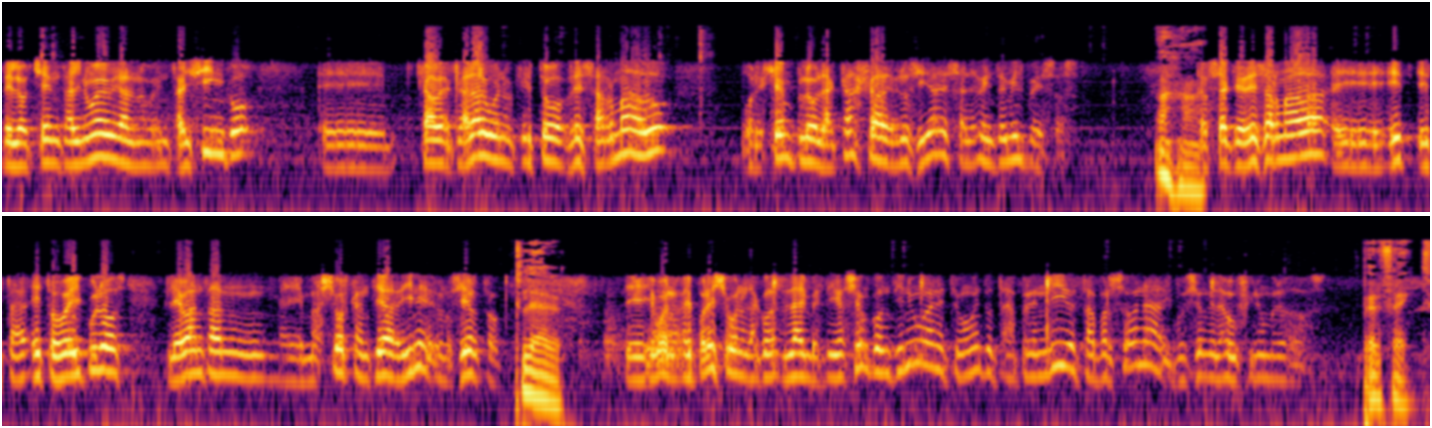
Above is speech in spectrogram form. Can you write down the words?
del 89 al 95. Eh, cabe aclarar bueno que esto desarmado, por ejemplo, la caja de velocidades sale 20 mil pesos. O sea que desarmada, eh, estos vehículos levantan mayor cantidad de dinero, ¿no es cierto? Claro. Eh, bueno, por eso bueno, la, investigación continúa, en este momento está aprendido esta persona a disposición de la UFI número 2. Perfecto.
